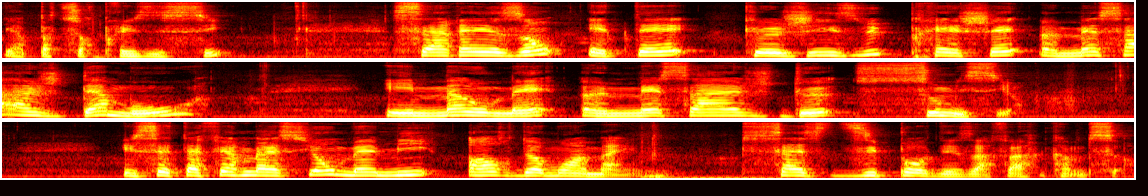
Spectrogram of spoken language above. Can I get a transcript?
Il n'y a pas de surprise ici. Sa raison était que Jésus prêchait un message d'amour et Mahomet un message de soumission. Et cette affirmation m'a mis hors de moi-même. Ça se dit pas des affaires comme ça.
